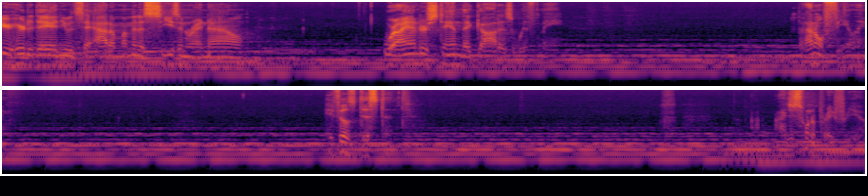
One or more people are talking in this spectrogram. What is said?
you're here today and you would say, Adam, I'm in a season right now where I understand that God is with me, but I don't feel Him. He feels distant. I just want to pray for you.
